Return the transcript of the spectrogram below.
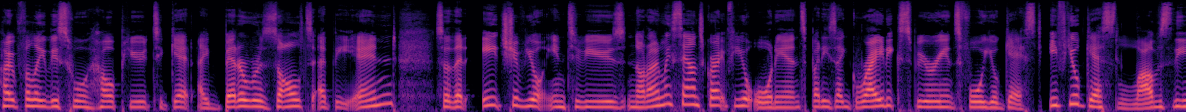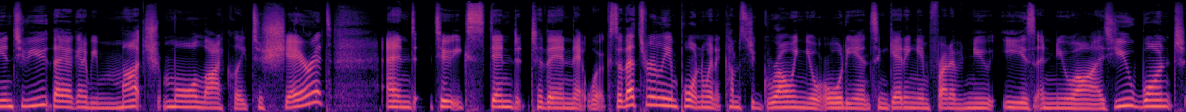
hopefully this will help you to get a better result at the end so that each of your interviews not only sounds great for your audience, but is a great experience for your guest. If your guest loves the interview, they are going to be much more likely to share it and to extend it to their network. So that's really important when it comes to growing your audience and getting in front of new ears and new eyes. You want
